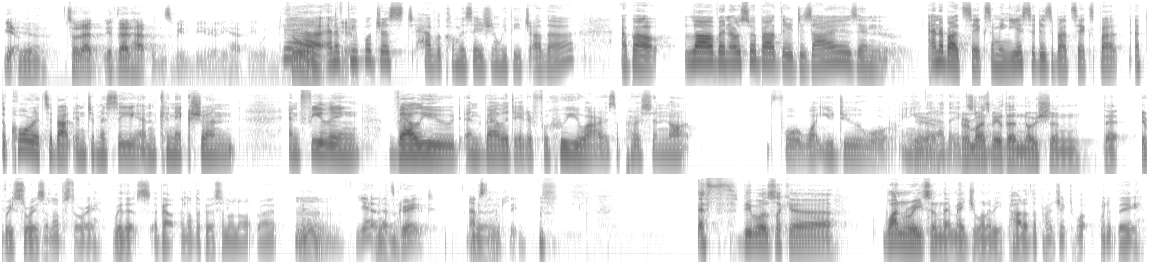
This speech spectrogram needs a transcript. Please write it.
Yeah. yeah. So that if that happens, we'd be really happy, wouldn't we? Yeah, Cool. and if Yeah. people just have a conversation with each other about love and also about their desires and and about sex. I mean, yes, it is about sex, but at the core, it's about intimacy and connection and feeling valued and validated for who you are as a person, not for what you do or any of that other. It reminds me of the notion that every story is a love story, whether it's about another person or not, right? Yeah. Mm, yeah, that's Yeah. great. Absolutely. If there was like a one reason that made you want to be part of the project, what would it be?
